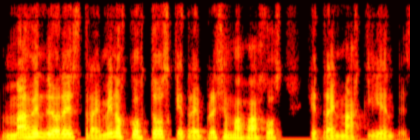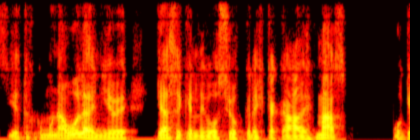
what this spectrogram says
más vendedores trae menos costos, que trae precios más bajos, que trae más clientes. Y esto es como una bola de nieve que hace que el negocio crezca cada vez más. ¿Ok?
